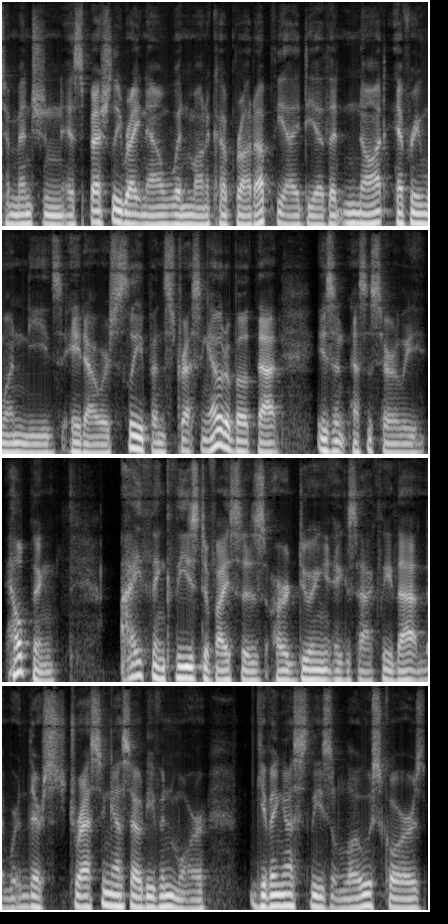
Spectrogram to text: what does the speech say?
to mention, especially right now when Monica brought up the idea that not everyone needs eight hours sleep and stressing out about that isn't necessarily helping. I think these devices are doing exactly that. They're stressing us out even more, giving us these low scores,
